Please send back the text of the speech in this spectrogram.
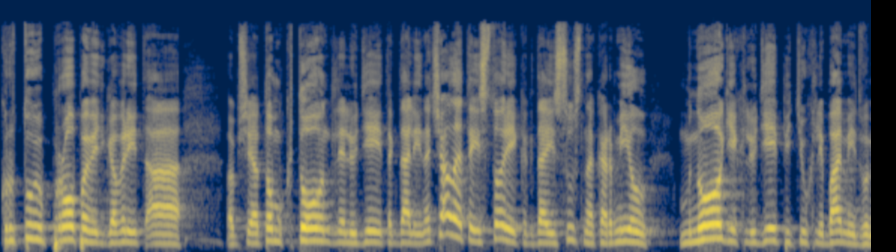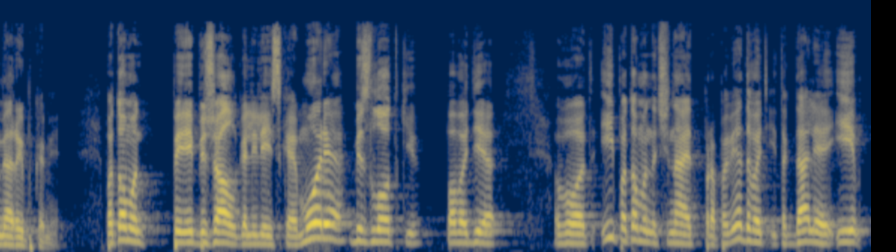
крутую проповедь говорит о, вообще о том, кто Он для людей и так далее. И начало этой истории, когда Иисус накормил многих людей пятью хлебами и двумя рыбками. Потом он перебежал Галилейское море без лодки по воде. Вот, и потом он начинает проповедовать и так далее. И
